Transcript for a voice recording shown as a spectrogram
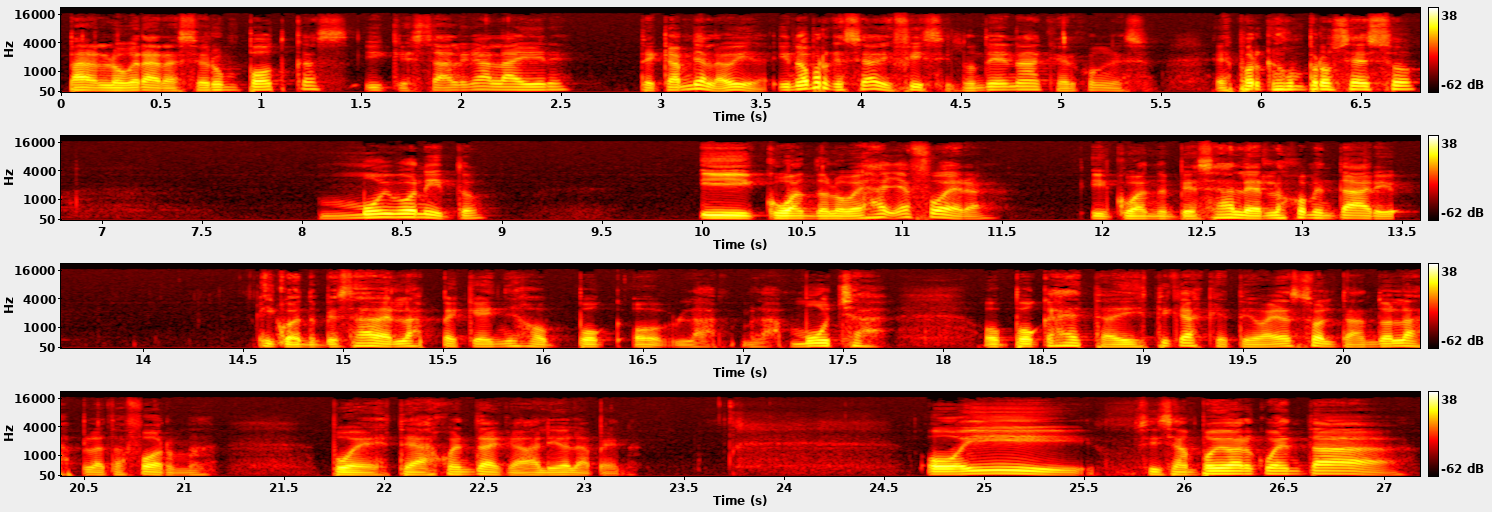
para lograr hacer un podcast y que salga al aire, te cambia la vida. Y no porque sea difícil, no tiene nada que ver con eso. Es porque es un proceso muy bonito y cuando lo ves allá afuera y cuando empiezas a leer los comentarios y cuando empiezas a ver las pequeñas o, o las, muchas o pocas estadísticas que te vayan soltando las plataformas, pues te das cuenta de que ha valido la pena. Hoy, si se han podido dar cuenta,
